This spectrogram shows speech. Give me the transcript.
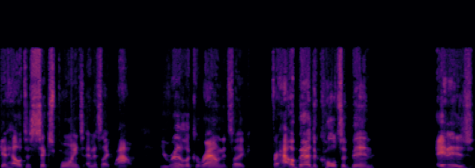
get held to six points. And it's like, wow, you really look around. It's like, for how bad the Colts have been, it is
